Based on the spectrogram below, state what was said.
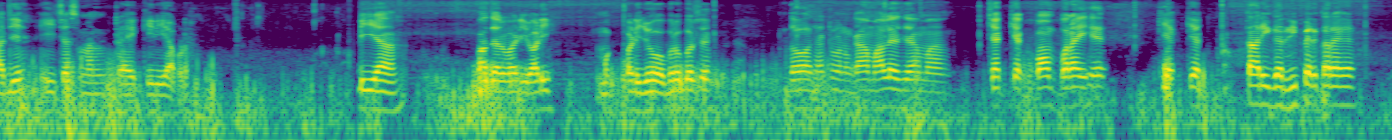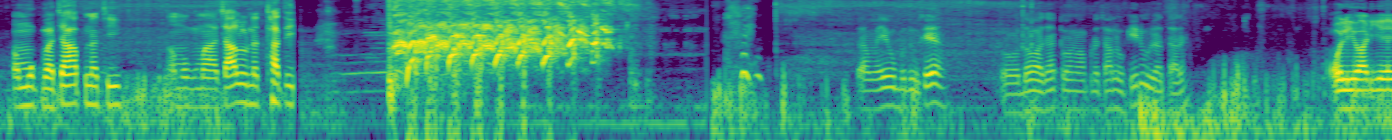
આજે એ ચશ્મા ટ્રાય કરી આપણે. આ પાદરવાડી વાળી મગફળી જોવો બરોબર છે? દવા છાંટવાનું કામ હાલે છે આમાં. ક્યાંક ક્યાંક પંપ ભરાય છે ક્યાંક ક્યાંક કારીગર રિપેર કરે છે. અમુકમાં ચાપ નથી અમુકમાં ચાલુ નથી થતી. આમાં એવું બધું છે? તો દવા છાંટવાનું આપણે ચાલુ કર્યું છે અત્યારે. ઓલી વાડીએ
